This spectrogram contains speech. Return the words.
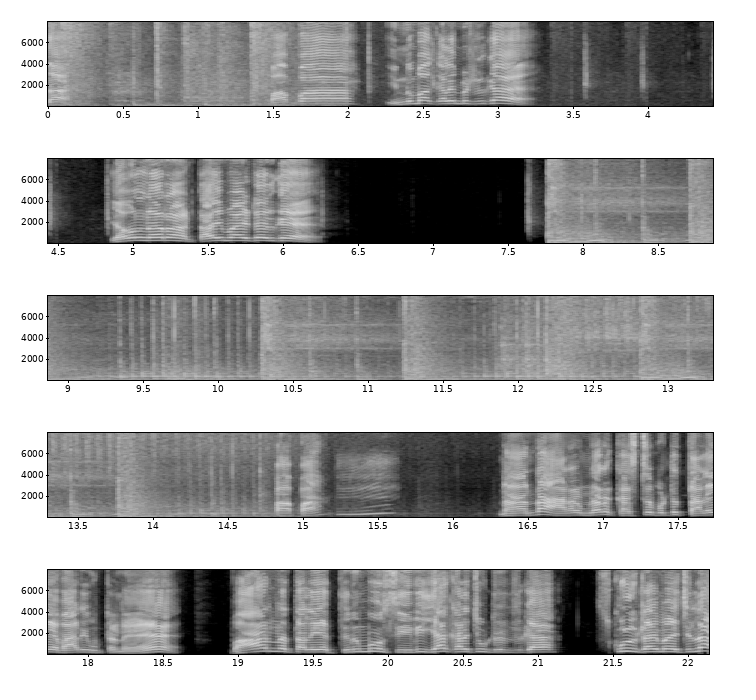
இந்தா பாப்பா இன்னுமா கிளம்பிட்டு இருக்க எவ்வளவு நேரம்? டைம் ஆயிட்டே இருக்கு. பாப்பா நான் தான் அரை மணி நேரம் கஷ்டப்பட்டு தலையை வாரி விட்டனே. வாரின தலையை திரும்பவும் சீவி ஏன் களைச்சு விட்டுட்டு இருக்க? ஸ்கூலுக்கு டைம் ஆயிடுச்சுல?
